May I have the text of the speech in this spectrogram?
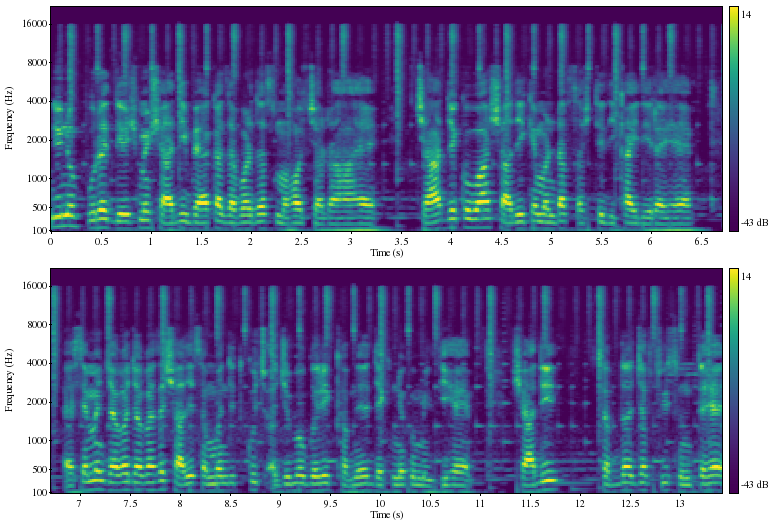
दिनों पूरे देश में शादी ब्याह का ज़बरदस्त माहौल चल रहा है। जहाँ देखो वहाँ शादी के मंडप सस्ते दिखाई दे रहे हैं। ऐसे में जगह जगह से शादी संबंधित कुछ अजीबोगरीब खबरें देखने को मिलती है। शादी शब्द जब भी सुनते हैं,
